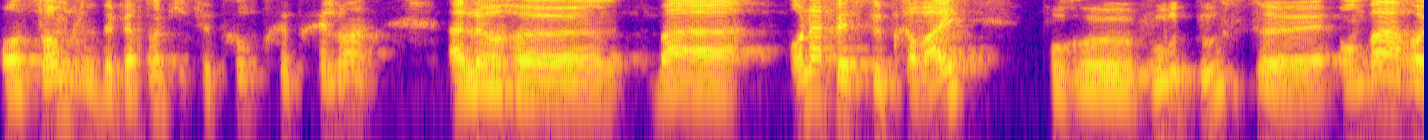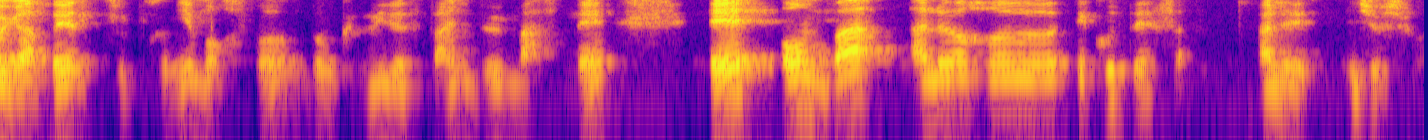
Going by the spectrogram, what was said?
ensemble des personnes qui se trouvent très très loin. Alors, euh, bah, on a fait ce travail pour euh, vous tous. Euh, on va regarder ce premier morceau, donc Nuit d'Espagne de Massenet, et on va alors écouter ça. Allez, Joshua.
